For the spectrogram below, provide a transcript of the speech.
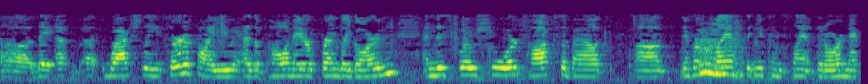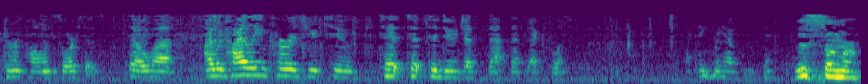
uh, they uh, uh, will actually certify you as a pollinator friendly garden. And this brochure talks about uh, different plants that you can plant that are nectar and pollen sources. So uh, I would highly encourage you to, to, to, to, do just that. That's excellent. I think we have. This summer,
